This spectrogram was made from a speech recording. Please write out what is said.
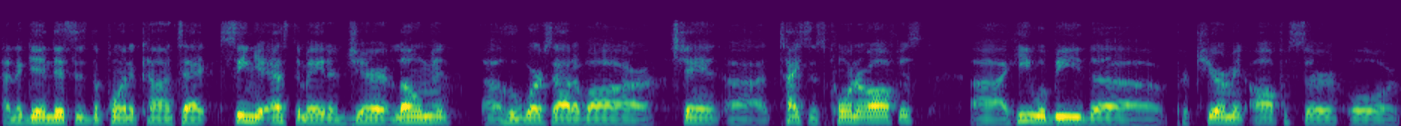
And again, this is the point of contact, senior estimator Jared Lohman, uh, who works out of our Shan, uh, Tyson's Corner office. Uh, he will be the procurement officer or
